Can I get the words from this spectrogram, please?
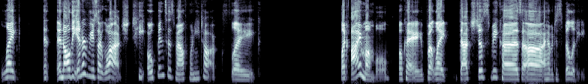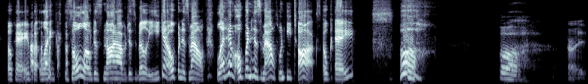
Like in, in all the interviews I watched, he opens his mouth when he talks. Like like I mumble, okay, but like that's just because uh, I have a disability, okay? But like Zolo does not have a disability. He can open his mouth. Let him open his mouth when he talks, okay? Oh, Oh, all right.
